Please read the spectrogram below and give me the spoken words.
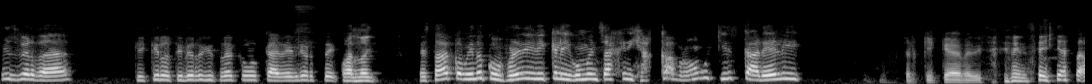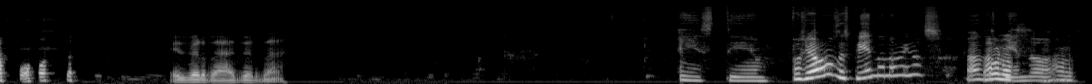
es verdad. Kiki lo tiene registrado como Carelli Ortega. Cuando estaba comiendo con Freddy vi que le llegó un mensaje, dije, ah, cabrón, ¿quién es Carelli? El Kike me dice, me enseña la foto. Es verdad, es verdad. Este, pues ya vamos despidiendo, ¿no, amigos? Vamos Vámonos, despidiendo. vámonos.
